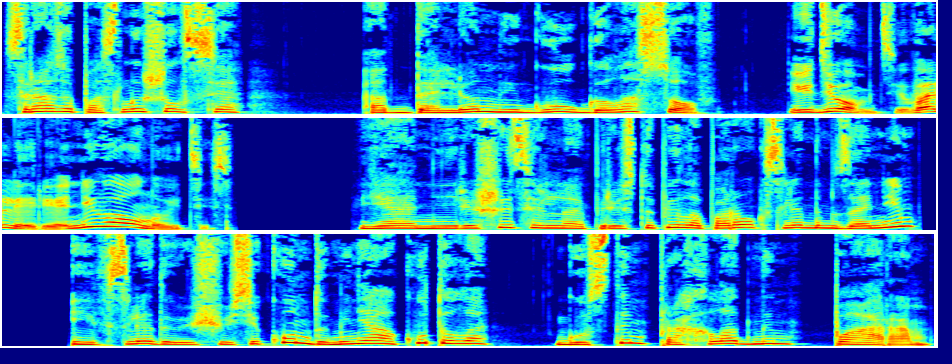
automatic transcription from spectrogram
сразу послышался отдаленный гул голосов. Идемте, Валерия, не волнуйтесь». Я нерешительно переступила порог следом за ним, и в следующую секунду меня окутало густым прохладным паром.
